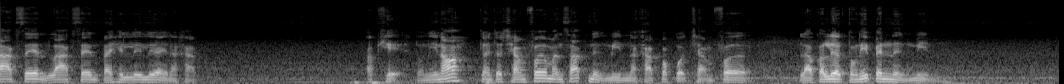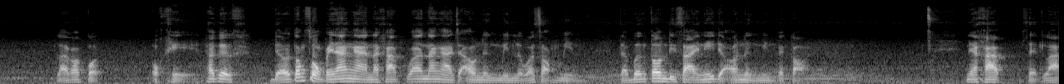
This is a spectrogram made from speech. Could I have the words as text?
ลากเส้น ลากเส้นไปให้เรื่อยๆนะครับ โอเค ตรงนี้เนาะจันจะแชมเฟอร์มันสัก1มิลนะครับ ก็กดแชมเฟอร์ แล้วก็เลือกตรงนี้เป็น 1มิลแล้วก็กด โอเค ถ้าเกิดเดี๋ยวต้องส่งไปหน้างงานนะครับ ว่าหน้างงานจะเอา 1 มิลหรือว่า 2 มิล แต่เบื้องต้นดีไซน์นี้เดี๋ยวเอา 1 มิลไปก่อน เนี่ยครับ เสร็จละ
